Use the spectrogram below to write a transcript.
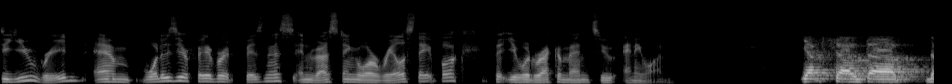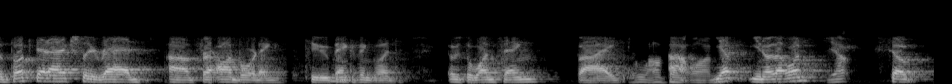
do you read? And what is your favorite business, investing, or real estate book that you would recommend to anyone? Yep. So the the book that I actually read um, for onboarding to Bank of England, it was the one thing by. I love that uh, one. Yep. You know that one. Yep. So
